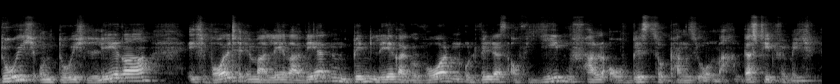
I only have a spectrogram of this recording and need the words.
durch und durch Lehrer. Ich wollte immer Lehrer werden, bin Lehrer geworden und will das auf jeden Fall auch bis zur Pension machen. Das steht für mich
